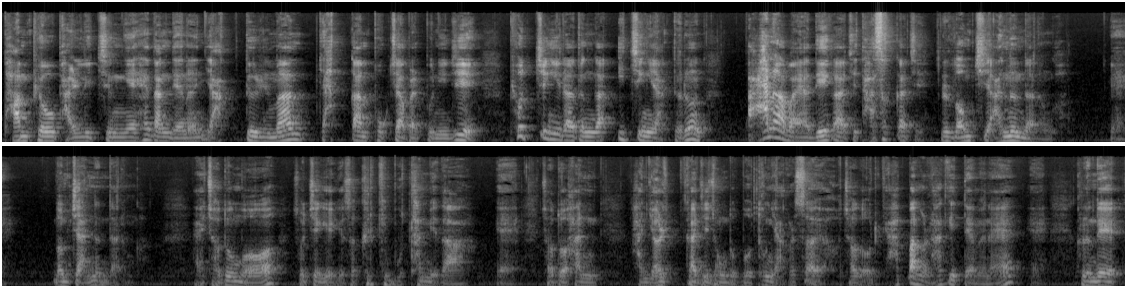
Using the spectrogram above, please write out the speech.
반표 발리증에 해당되는 약들만 약간 복잡할 뿐이지 표증이라든가 이증의 약들은 많아봐야 네 가지 다섯 가지를 넘지 않는다는 것. 예, 넘지 않는다는 것. 예, 저도 뭐 솔직히 얘기해서 그렇게 못합니다. 예, 저도 한한 열가지 정도 보통 약을 써요. 저도 그렇게 합방을 하기 때문에. 예, 그런데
